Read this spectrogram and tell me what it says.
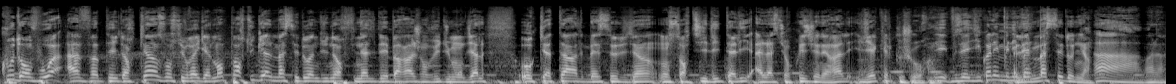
Coup d'envoi à 21h15. On suivra également Portugal, Macédoine du Nord, finale des barrages en vue du mondial. Au Qatar, les Macédoniens ont sorti l'Italie à la surprise générale il y a quelques jours. Vous avez dit quoi les, les Macédoniens? Ah, voilà.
